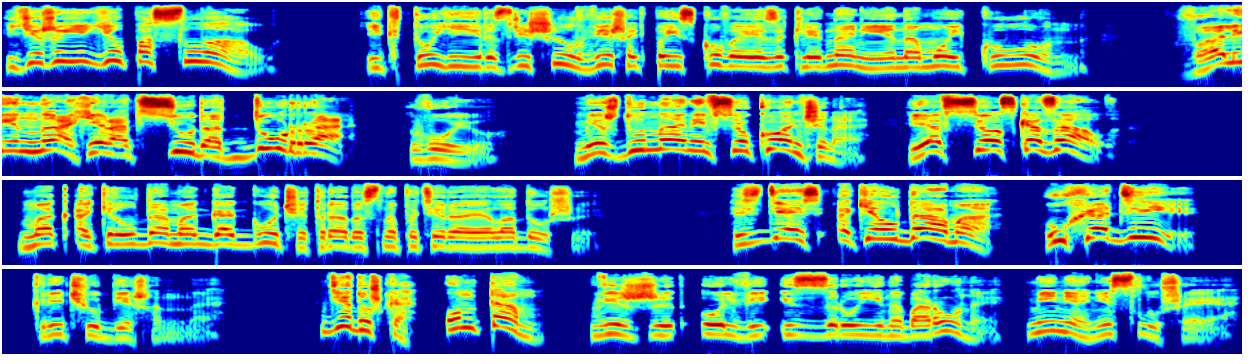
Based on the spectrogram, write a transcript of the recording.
Я же ее послал. И кто ей разрешил вешать поисковое заклинание на мой кулон? «Вали нахер отсюда, дура!» — вою. «Между нами все кончено! Я все сказал!» Маг Акилдама гогочет, радостно потирая ладоши. Здесь Акилдама! Уходи!» — кричу бешено. «Дедушка, он там!» — визжит Ольви из-за руин обороны, меня не слушая.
